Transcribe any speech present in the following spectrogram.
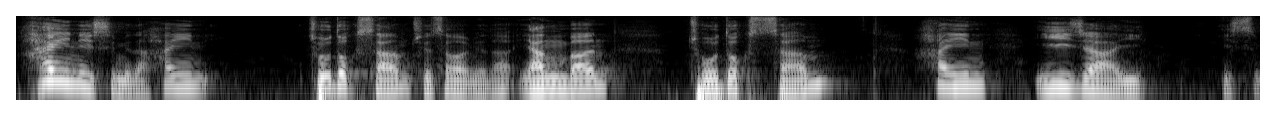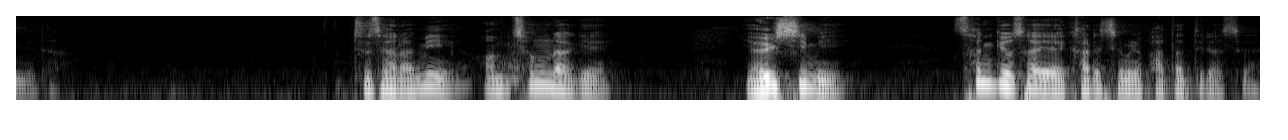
하인이 있습니다. 하인, 조덕삼, 죄송합니다. 양반, 조덕삼, 하인, 이자익 있습니다. 두 사람이 엄청나게 열심히 선교사의 가르침을 받아들였어요.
